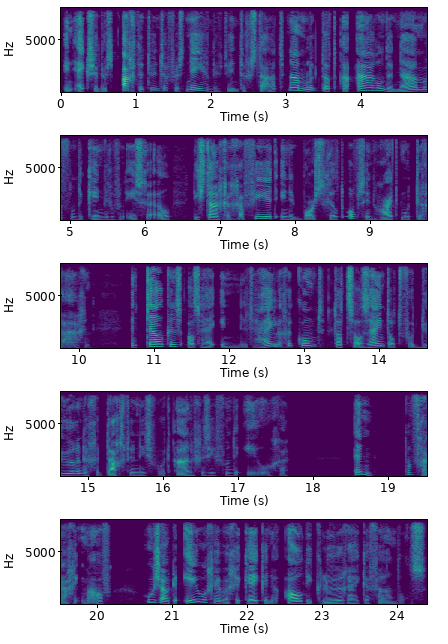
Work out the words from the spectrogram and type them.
In Exodus 28, vers 29 staat namelijk dat Aaron de namen van de kinderen van Israël, die staan gegraveerd in het borstschild, op zijn hart moet dragen. En telkens als hij in het heilige komt, dat zal zijn tot voortdurende gedachtenis voor het aangezicht van de eeuwige. En dan vraag ik me af, hoe zou de eeuwige hebben gekeken naar al die kleurrijke vaandels?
